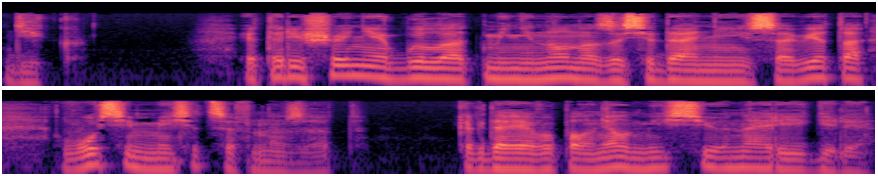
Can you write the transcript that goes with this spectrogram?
Дик. Это решение было отменено на заседании Совета восемь месяцев назад, когда я выполнял миссию на Ригеле.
